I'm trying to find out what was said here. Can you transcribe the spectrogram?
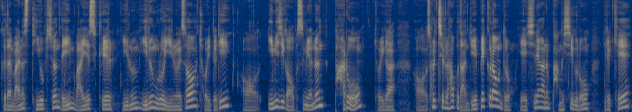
그 다음 마이너스 d 옵션 name MySQL 이름, 이름으로 이용해서 저희들이 어, 이미지가 없으면은 바로 저희가 어, 설치를 하고 난 뒤에 백그라운드로 예, 실행하는 방식으로 이렇게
